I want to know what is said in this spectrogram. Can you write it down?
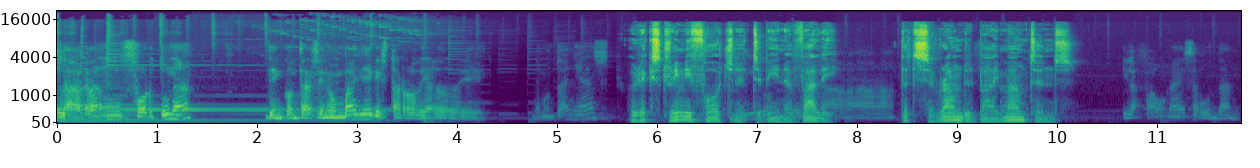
la gran fortuna de encontrarse en un valle que está rodeado de, de montañas. We're extremely fortunate to be in a valley that's surrounded by mountains, Y la fauna es abundante.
